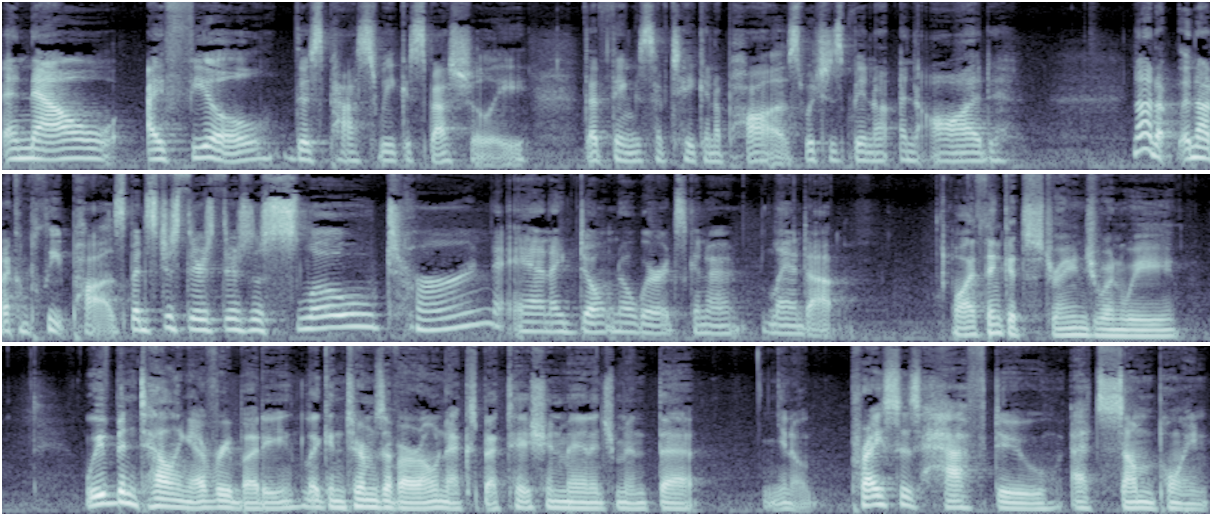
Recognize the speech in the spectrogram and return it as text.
And now I feel this past week especially that things have taken a pause, which has been an odd not a not a complete pause, but it's just there's there's a slow turn and I don't know where it's going to land up. Well, I think it's strange when we we've been telling everybody, like in terms of our own expectation management, that you know prices have to at some point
